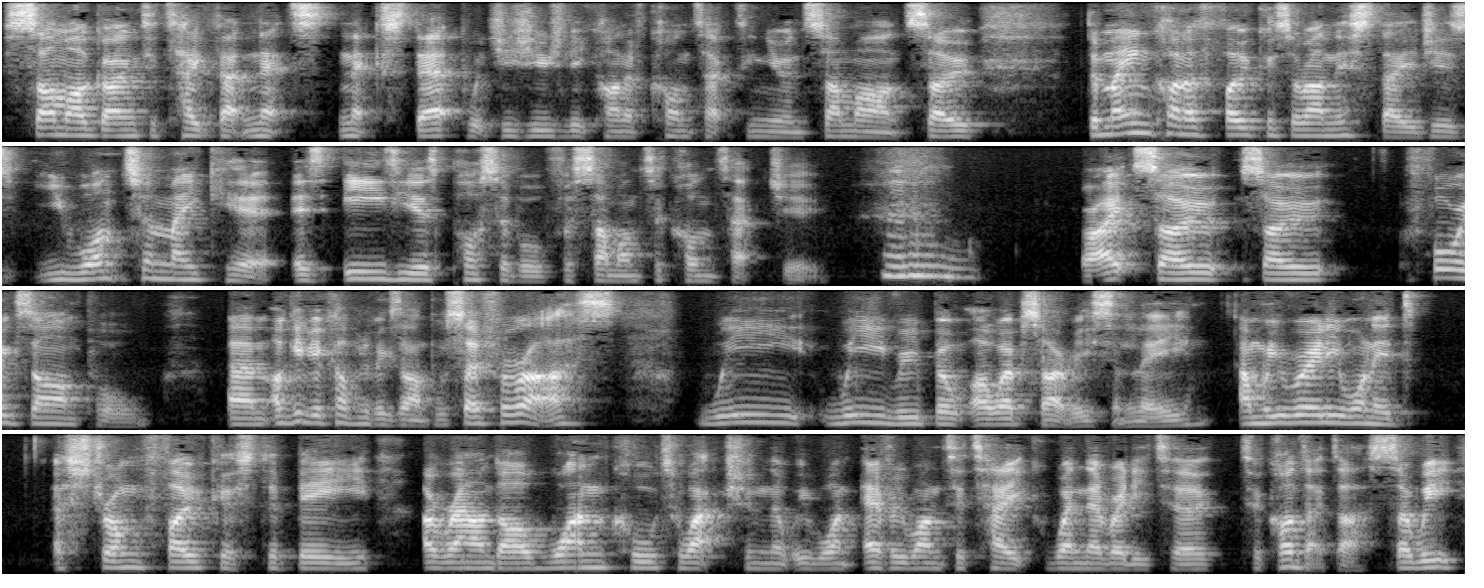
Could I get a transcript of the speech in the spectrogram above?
Some are going to take that next next step which is usually kind of contacting you and some aren't. So the main kind of focus around this stage is you want to make it as easy as possible for someone to contact you. Mm-hmm. right? So so for example um, i'll give you a couple of examples. So for us we we rebuilt our website recently and we really wanted a strong focus to be around our one call to action that we want everyone to take when they're ready to to contact us. So we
